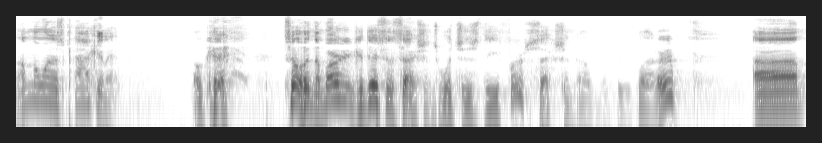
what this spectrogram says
I'm the one that's packing it. Okay. So in the market conditions sections, which is the first section of the newsletter, um,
